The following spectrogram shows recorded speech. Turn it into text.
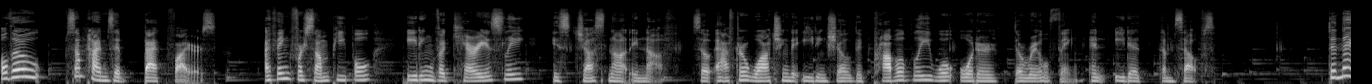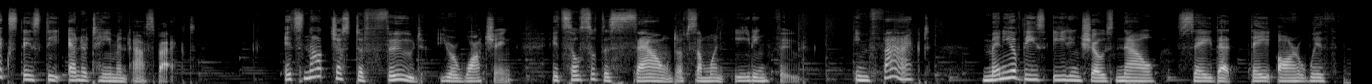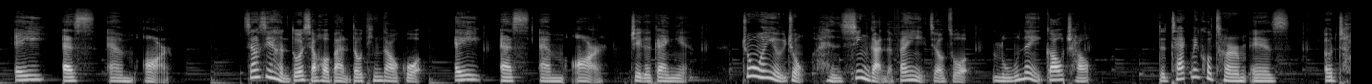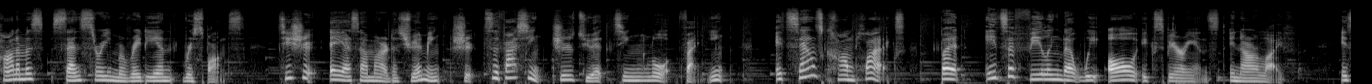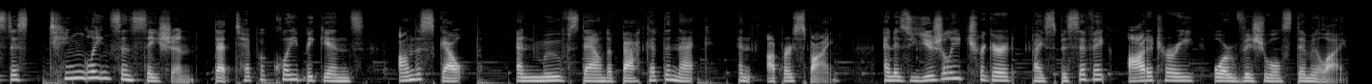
Although sometimes it backfires. I think for some people, eating vicariously is just not enough. So after watching the eating show, they probably will order the real thing and eat it themselves. The next is the entertainment aspect. It's not just the food you're watching, it's also the sound of someone eating food. In fact, many of these eating shows now say that they are with ASMR. 相信很多小伙伴都听到过 ASMR 这个概念。中文有一种很性感的翻译，叫做颅内高潮。The technical term is autonomous sensory meridian response。其实 ASMR 的学名是自发性知觉经络反应。It sounds complex, but it's a feeling that we all experienced in our life. It's this tingling sensation that typically begins on the scalp and moves down the back of the neck and upper spine and is usually triggered by specific auditory or visual stimuli.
